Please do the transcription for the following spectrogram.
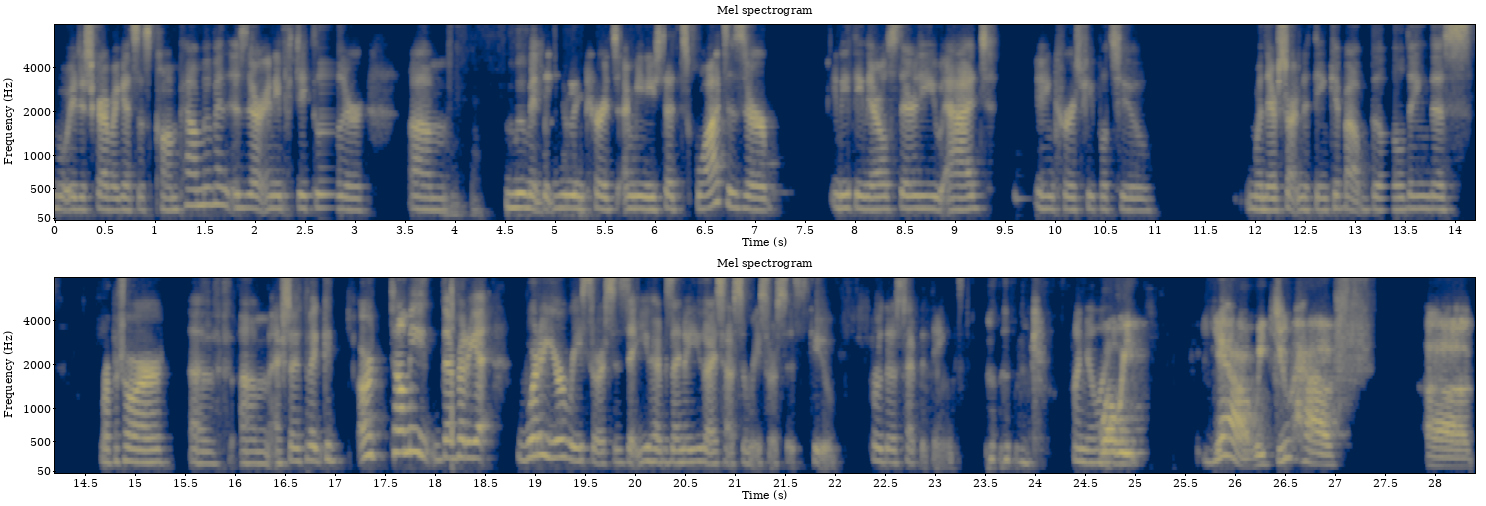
what we describe, I guess, as compound movement. Is there any particular um, movement that you encourage? I mean, you said squats. Is there anything else there you add encourage people to when they're starting to think about building this repertoire of um, exercise? But could, or tell me better yet, what are your resources that you have? Because I know you guys have some resources too for those type of things on your line. Well, we yeah, we do have a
